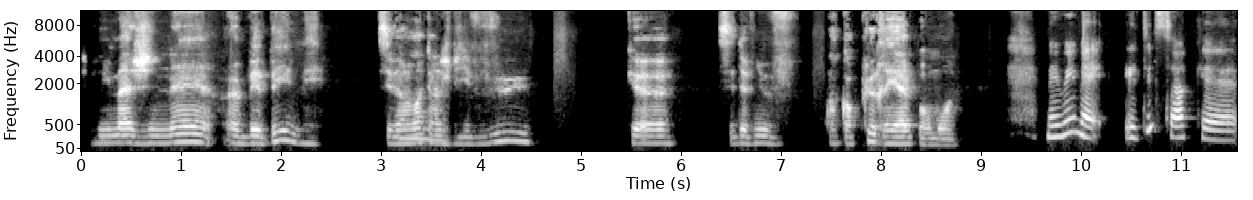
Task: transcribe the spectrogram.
je m'imaginais un bébé, mais c'est vraiment Mm. quand je l'ai vu que c'est devenu encore plus réel pour moi. Mais oui, mais il dit ça que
